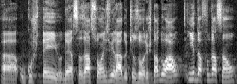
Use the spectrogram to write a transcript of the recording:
Uh, o custeio dessas ações virá do Tesouro Estadual e da Fundação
